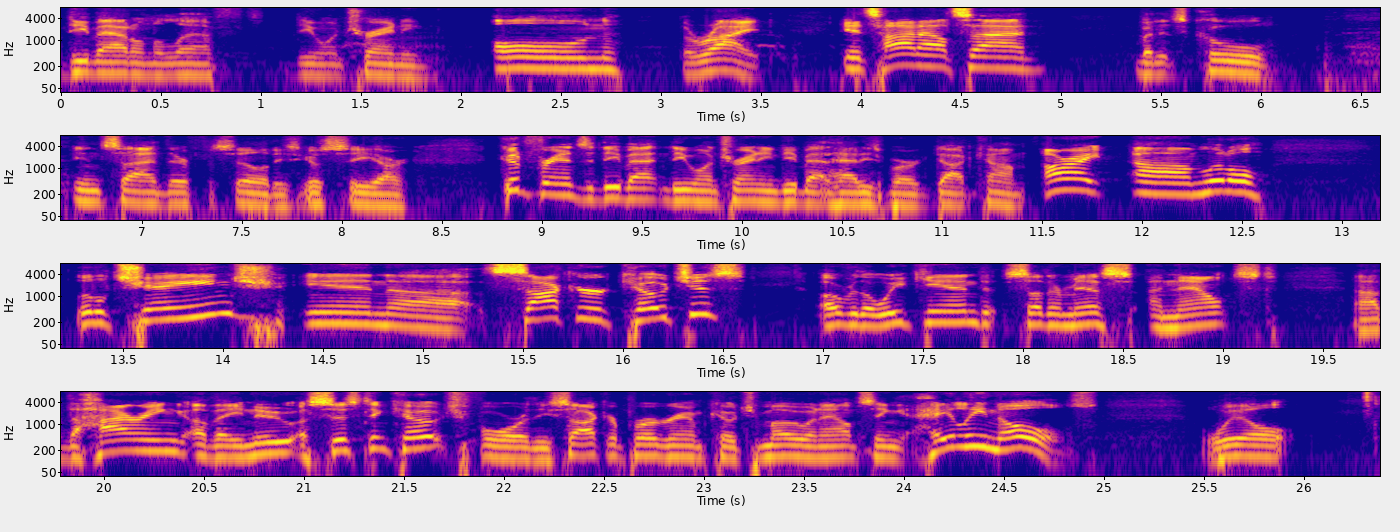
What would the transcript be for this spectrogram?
DBAT on the left, D1 Training on the right. It's hot outside, but it's cool inside their facilities. Go see our good friends at DBAT and D1 Training, dbathattiesburg.com. All right, um, little little change in uh, soccer coaches over the weekend. Southern Miss announced uh, the hiring of a new assistant coach for the soccer program. Coach Mo announcing Haley Knowles will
